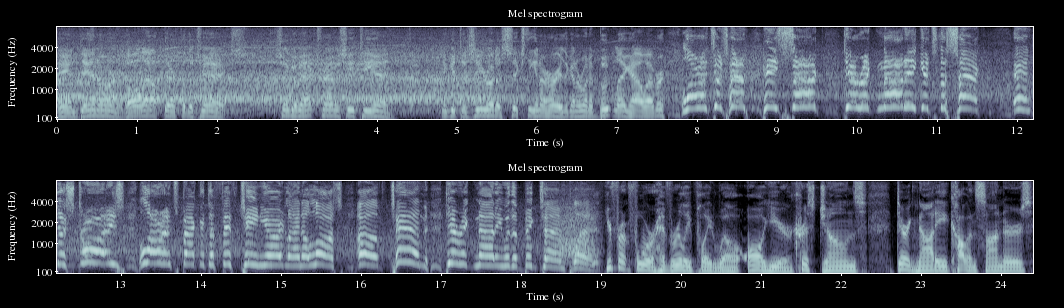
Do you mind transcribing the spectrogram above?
and Dan Arnold, all out there for the Jags. Single back, Travis Etienne. Can get to zero to 60 in a hurry. They're going to run a bootleg, however. Lawrence is hit. He's sacked. Derrick Nnadi gets the sack and destroys Lawrence back at the 15 yard line. A loss of 10. Derrick Nnadi with a big time play. Your front four have really played well all year. Chris Jones, Derrick Nnadi, Khalen Saunders,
